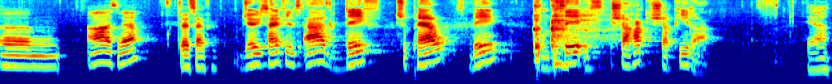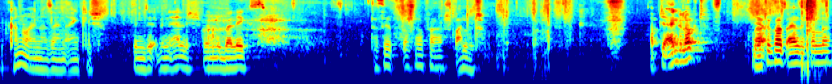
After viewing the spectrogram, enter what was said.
Ähm, A ist wer? Jerry Seinfeld. Jerry Seinfelds A, Dave Chappelle ist B und C ist Shahak Shapira. Ja, kann nur einer sein eigentlich. Bin, sehr- bin ehrlich, wenn du überlegst. Das ist jetzt auf jeden Fall spannend. Habt ihr eingeloggt? Warte kurz, eine Sekunde.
